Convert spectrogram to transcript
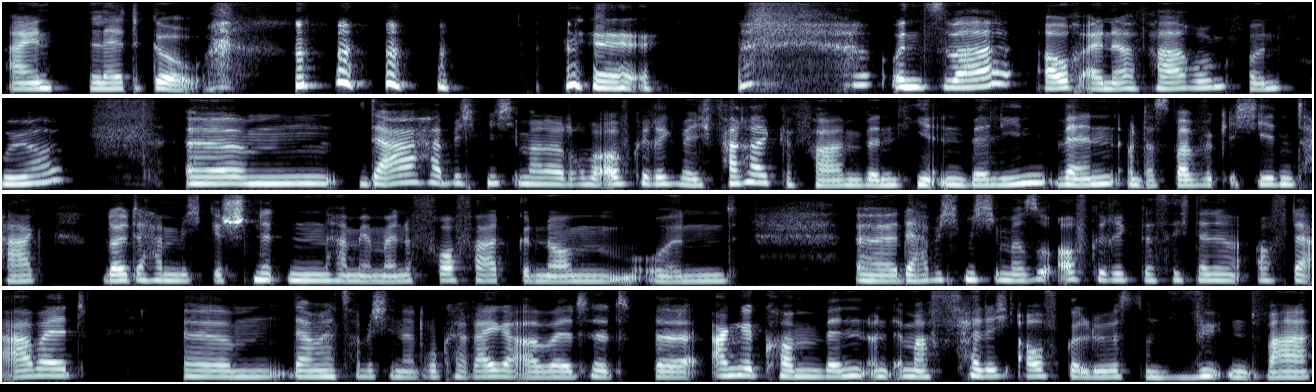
ein Let Go. Und zwar auch eine Erfahrung von früher. Ähm, da habe ich mich immer darüber aufgeregt, wenn ich Fahrrad gefahren bin hier in Berlin, wenn, und das war wirklich jeden Tag, Leute haben mich geschnitten, haben mir meine Vorfahrt genommen und äh, da habe ich mich immer so aufgeregt, dass ich dann auf der Arbeit ähm, damals habe ich in der Druckerei gearbeitet, äh, angekommen bin und immer völlig aufgelöst und wütend war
